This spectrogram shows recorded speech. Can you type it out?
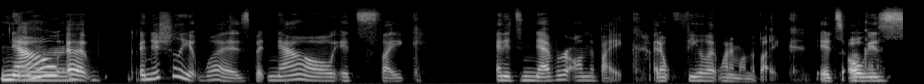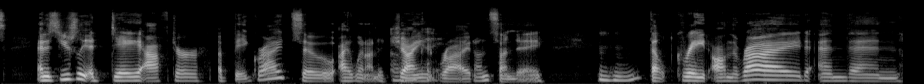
Now, Or- uh, initially it was, but now it's like, and it's never on the bike. I don't feel it when I'm on the bike. It's always, and it's usually a day after a big ride. So I went on a giant Okay. ride on Sunday, hmm felt great on the ride. And then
